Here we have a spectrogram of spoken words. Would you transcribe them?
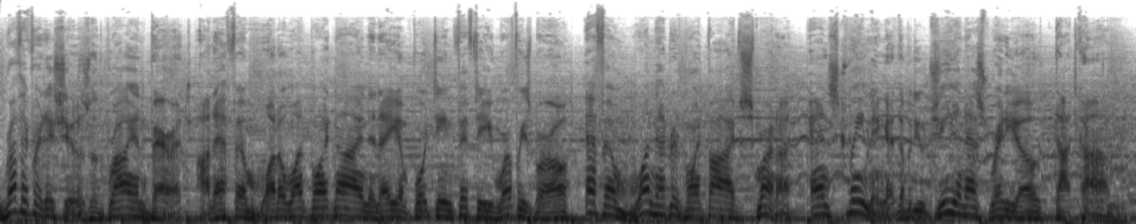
Rutherford Issues with Bryan Barrett on FM 101.9 and AM 1450 Murfreesboro, FM 100.5 Smyrna, and streaming at WGNSradio.com.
